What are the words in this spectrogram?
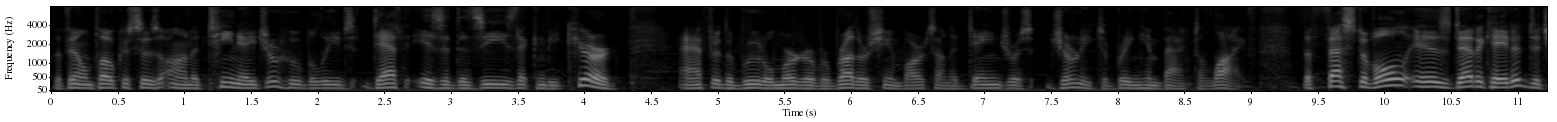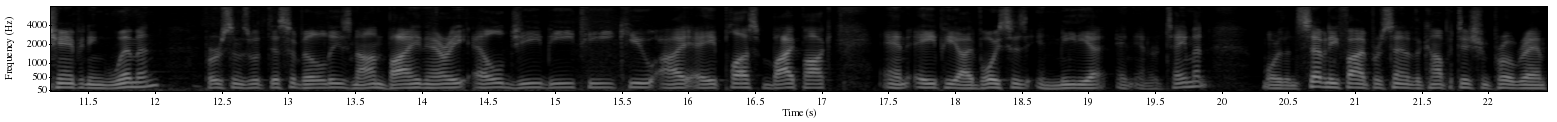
The film focuses on a teenager who believes death is a disease that can be cured. After the brutal murder of her brother, she embarks on a dangerous journey to bring him back to life. The festival is dedicated to championing women, persons with disabilities, non binary, LGBTQIA, BIPOC, and API voices in media and entertainment. More than 75% of the competition program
